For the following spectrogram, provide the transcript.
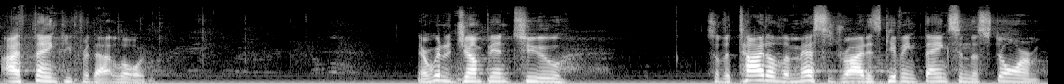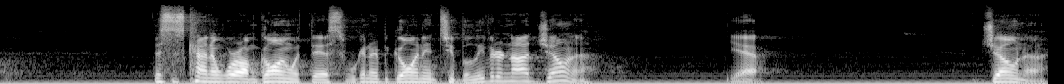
I thank you for that, Lord. Now we're going to jump into. So the title of the message, right, is Giving Thanks in the Storm. This is kind of where I'm going with this. We're going to be going into, believe it or not, Jonah. Yeah. Jonah.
